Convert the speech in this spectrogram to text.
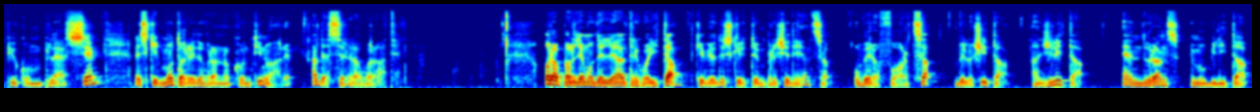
più complesse, le skill motorie dovranno continuare ad essere lavorate. Ora parliamo delle altre qualità che vi ho descritto in precedenza, ovvero forza, velocità, agilità, endurance e mobilità.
